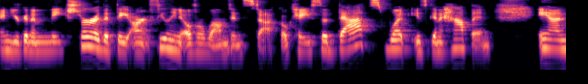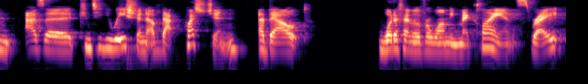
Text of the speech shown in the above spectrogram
and you're going to make sure that they aren't feeling overwhelmed and stuck. Okay. So that's what is going to happen. And as a continuation of that question about what if I'm overwhelming my clients, right?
